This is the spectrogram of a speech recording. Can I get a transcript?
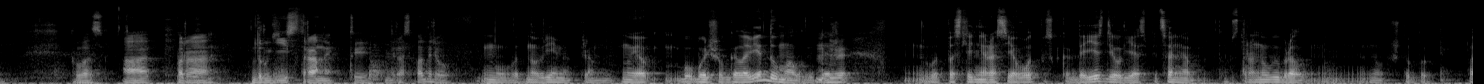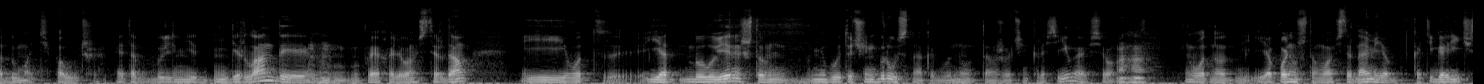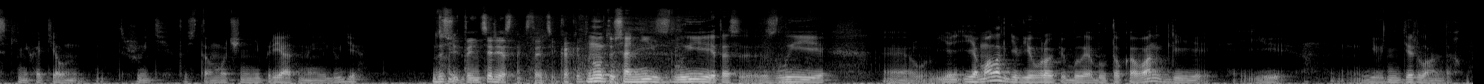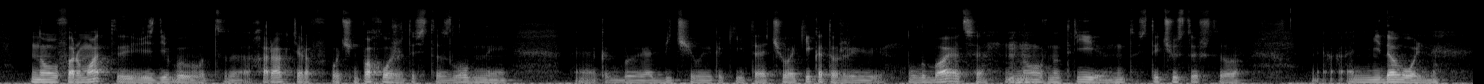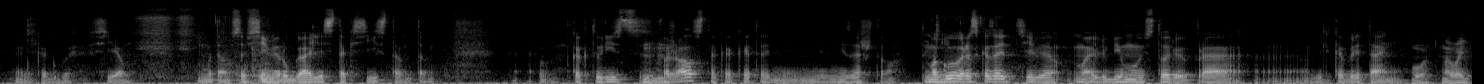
Класс. А про другие страны ты не рассматривал? Ну, в одно время прям, ну, я больше в голове думал, mm-hmm. даже вот последний раз я в отпуск, когда ездил, я специально там, страну выбрал, ну, чтобы подумать получше. Это были Нидерланды, mm-hmm. мы поехали в Амстердам, и вот я был уверен, что мне будет очень грустно, как бы, ну, там же очень красиво и все. Ага. Вот, но я понял, что в Амстердаме я категорически не хотел жить. То есть там очень неприятные люди. Ну, то есть, это интересно, кстати. Как это? Ну, то есть они злые, это злые. Э, я, я мало где в Европе был, я был только в Англии и, и в Нидерландах. Но формат везде был вот э, характеров очень похожий. То есть это злобные, э, как бы обидчивые какие-то чуваки, которые улыбаются, mm-hmm. но внутри, ну, то есть ты чувствуешь, что они недовольны как бы всем. Мы там со всеми ругались, таксистом, там, как турист, mm-hmm. пожалуйста, как это ни, ни, ни за что. Такие. Могу рассказать тебе мою любимую историю про э, Великобританию. О, давай.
